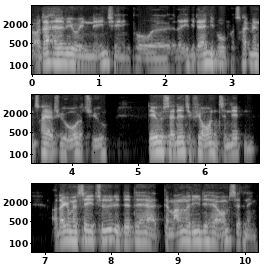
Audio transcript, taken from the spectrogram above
Og der havde vi jo en indtjening på, eller EBITDA-niveau på mellem 23 og 28. Det er jo sat ned til 14 til 19. Og der kan man se tydeligt, det, det her, der mangler lige det her omsætning.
